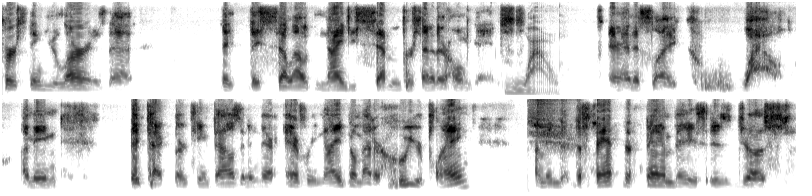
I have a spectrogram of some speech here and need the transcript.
first thing you learn is that they they sell out ninety seven percent of their home games. Wow. And it's like, wow. I mean, they pack thirteen thousand in there every night, no matter who you're playing. I mean, the, the fan the fan base is just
